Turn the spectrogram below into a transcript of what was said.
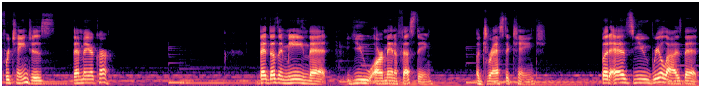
for changes that may occur. That doesn't mean that you are manifesting a drastic change. But as you realize that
